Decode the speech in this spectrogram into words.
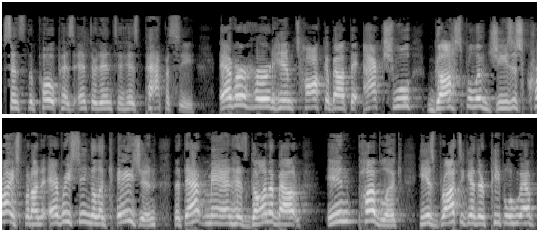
since the Pope has entered into his papacy ever heard him talk about the actual gospel of Jesus Christ. But on every single occasion that that man has gone about in public, he has brought together people who have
